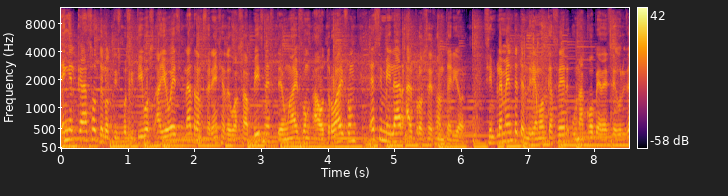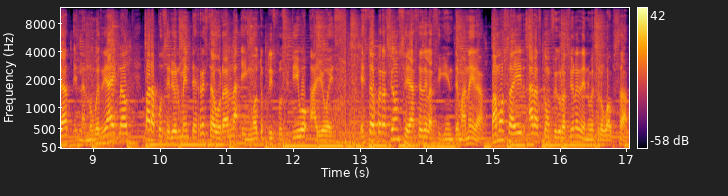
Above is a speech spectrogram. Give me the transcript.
En el caso de los dispositivos iOS, la transferencia de WhatsApp Business de un iPhone a otro iPhone es similar al proceso anterior. Simplemente tendríamos que hacer una copia de seguridad en la nube de iCloud para posteriormente restaurarla en otro dispositivo iOS. Esta operación se hace de la siguiente manera. Vamos a ir a las configuraciones de nuestro WhatsApp.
